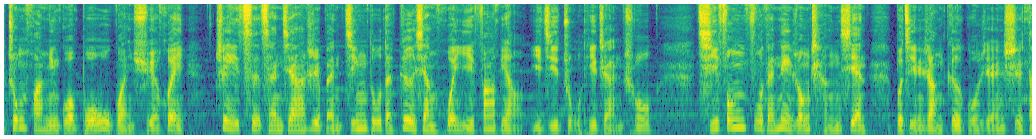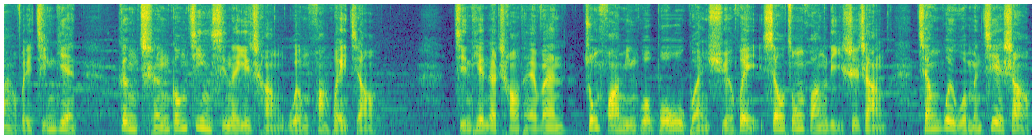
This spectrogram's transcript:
中华民国博物馆学会这一次参加日本京都的各项会议发表以及主题展出，其丰富的内容呈现，不仅让各国人士大为惊艳。更成功进行了一场文化外交。今天的潮台湾中华民国博物馆学会肖宗煌理事长将为我们介绍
